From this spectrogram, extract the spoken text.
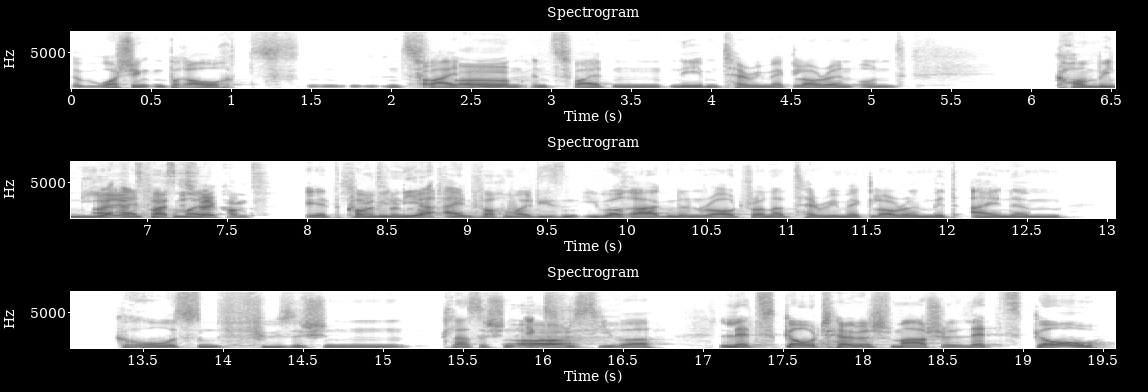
Washington braucht einen zweiten, einen zweiten neben Terry McLaurin und kombinier Ah, einfach weiß ich, mal. wer kommt. Jetzt Ich weiß, wer kombinier kommt. einfach mal diesen überragenden Route Runner Terry McLaurin mit einem großen, physischen, klassischen Oh. X-Receiver. Let's go, Terrace Marshall. Let's go.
